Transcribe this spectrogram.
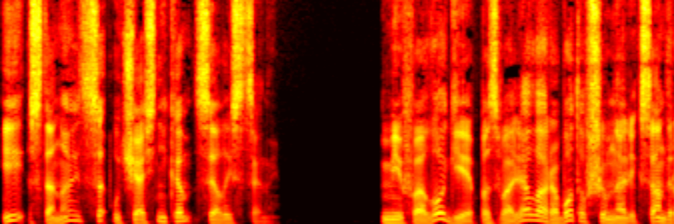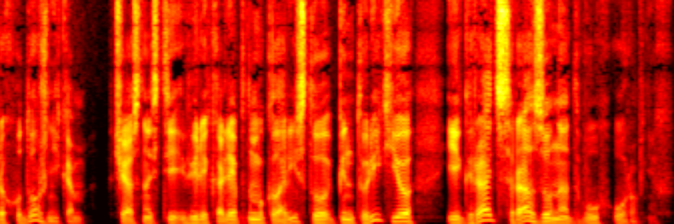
и становится участником целой сцены. Мифология позволяла работавшим на Александра художникам, в частности, великолепному колористу Пинтурикио, играть сразу на двух уровнях.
